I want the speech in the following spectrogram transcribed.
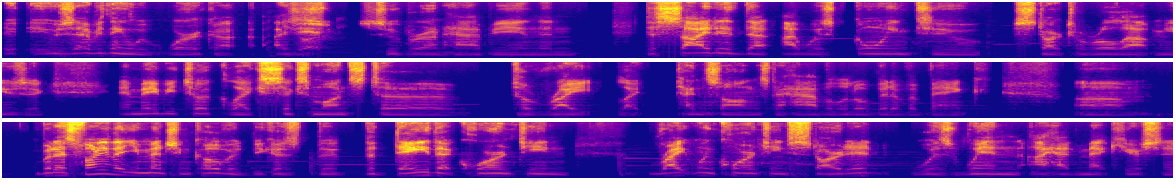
it, it was everything would work. I, I just sure. super unhappy, and then decided that I was going to start to roll out music, and maybe took like six months to to write like ten songs to have a little bit of a bank. Um, but it's funny that you mentioned COVID because the the day that quarantine right when quarantine started was when I had met Kirsten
